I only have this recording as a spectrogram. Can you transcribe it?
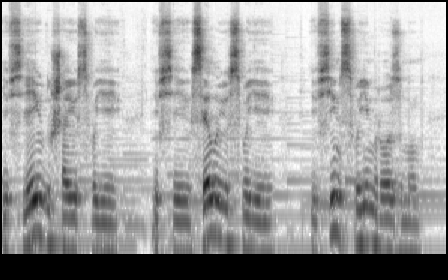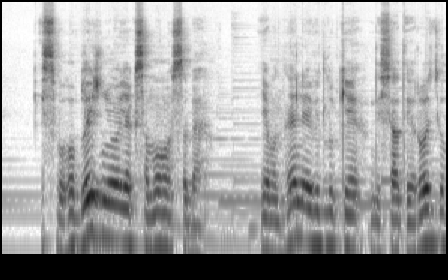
і всією душею своєю, і всією силою своєю, і всім своїм розумом, і свого ближнього як самого себе. Євангелія від Луки, 10 розділ,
